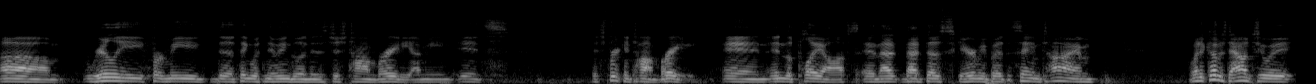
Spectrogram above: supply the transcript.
um, really, for me, the thing with New England is just Tom Brady. I mean, it's it's freaking Tom Brady, and in the playoffs, and that that does scare me. But at the same time, when it comes down to it,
